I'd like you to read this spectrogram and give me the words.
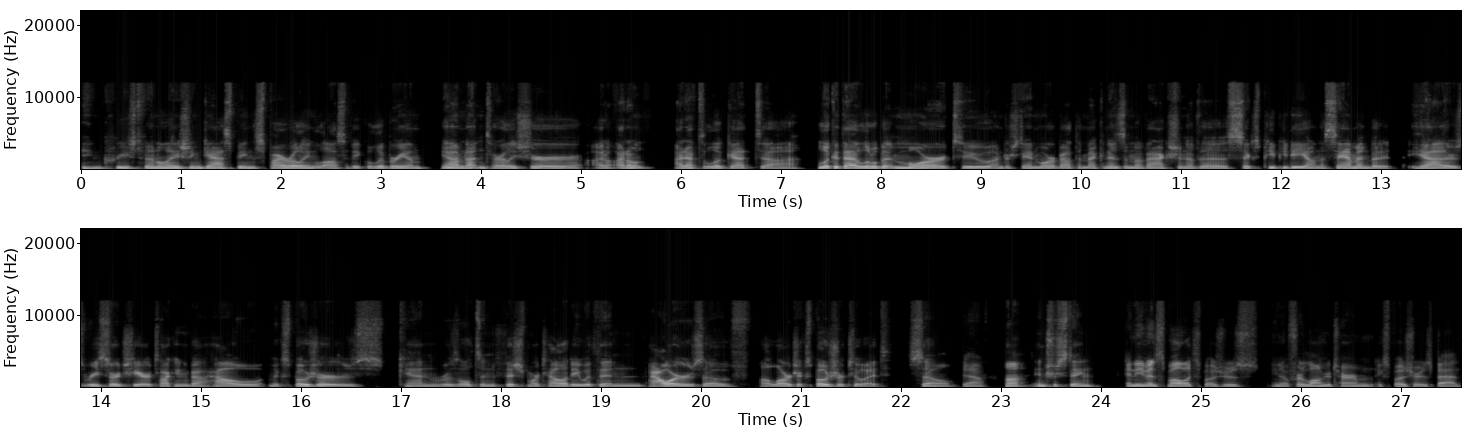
Increased ventilation, gasping, spiraling, loss of equilibrium. Yeah, I'm not entirely sure. I don't I don't I'd have to look at uh look at that a little bit more to understand more about the mechanism of action of the 6 ppd on the salmon but it, yeah there's research here talking about how exposures can result in fish mortality within hours of a large exposure to it so Yeah. huh interesting and even small exposures, you know, for longer term exposure is bad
